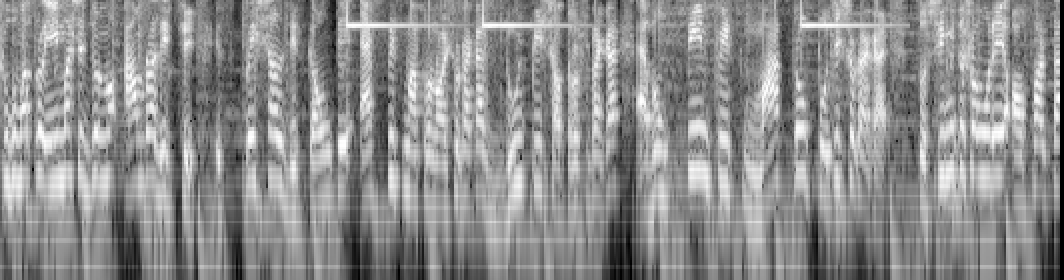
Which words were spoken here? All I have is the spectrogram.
শুধুমাত্র এই মাসের জন্য আমরা দিচ্ছি। স্পেশাল ডিসকাউন্টে এক পিস মাত্র নয়শো টাকা, দুই পিস সতেরোশো টাকা এবং তিন পিস মাত্র পঁচিশশো টাকায়। সো সীমিত সময়ে অফারটা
